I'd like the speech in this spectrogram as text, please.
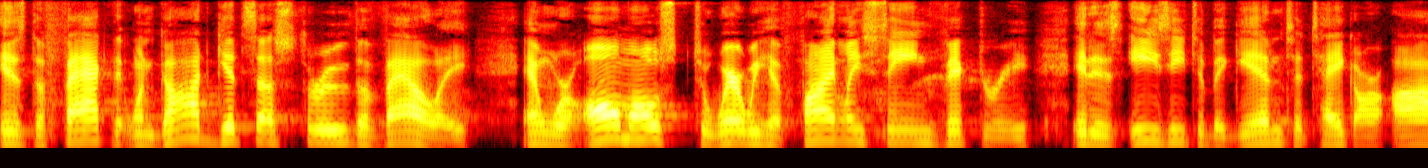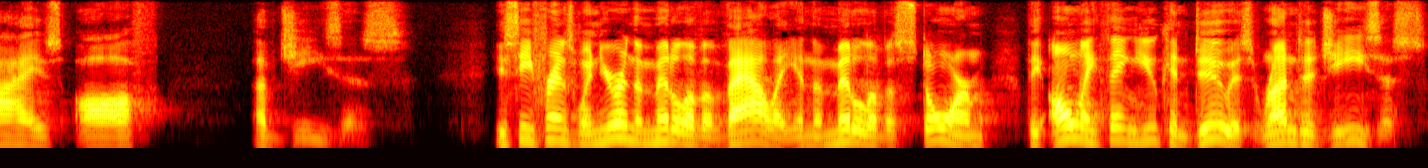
is the fact that when God gets us through the valley and we're almost to where we have finally seen victory, it is easy to begin to take our eyes off of Jesus. You see, friends, when you're in the middle of a valley, in the middle of a storm, the only thing you can do is run to Jesus.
